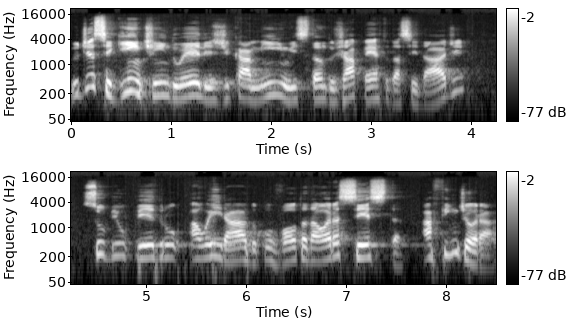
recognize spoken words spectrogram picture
No dia seguinte, indo eles de caminho e estando já perto da cidade, subiu Pedro ao eirado por volta da hora sexta, a fim de orar.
